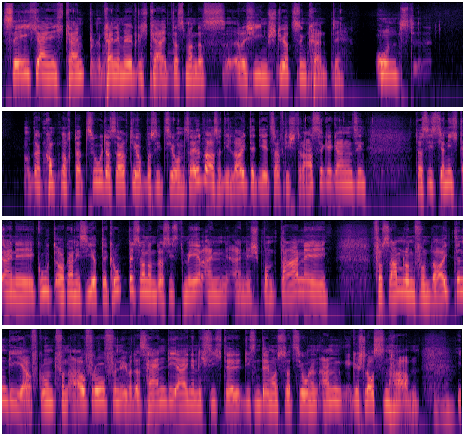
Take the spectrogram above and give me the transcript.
sehe ich eigentlich kein, keine Möglichkeit, dass man das Regime stürzen könnte. Und da kommt noch dazu, dass auch die Opposition selber, also die Leute, die jetzt auf die Straße gegangen sind, das ist ja nicht eine gut organisierte Gruppe, sondern das ist mehr ein, eine spontane Versammlung von Leuten, die aufgrund von Aufrufen über das Handy eigentlich sich der, diesen Demonstrationen angeschlossen haben. Mhm.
